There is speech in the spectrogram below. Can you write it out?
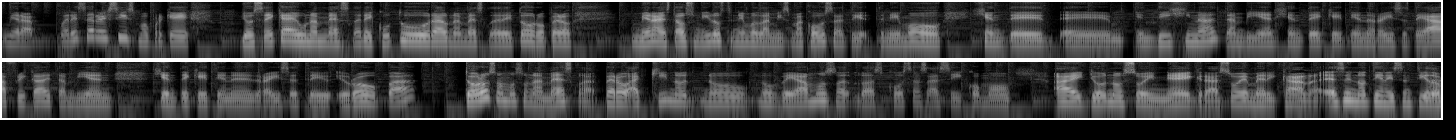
mira, puede ser racismo porque yo sé que hay una mezcla de cultura, una mezcla de todo, pero Mira, en Estados Unidos tenemos la misma cosa. tenemos gente eh, indígena, también gente que tiene raíces de África también gente que tiene raíces de Europa. Todos somos una mezcla, pero aquí no, no, no veamos las cosas así como, ay, yo no soy negra, soy americana. Ese no tiene sentido.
